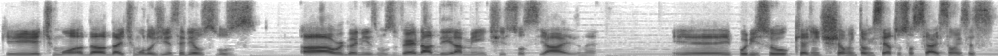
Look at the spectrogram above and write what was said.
que etimo, da, da, etimologia seria os, os organismos verdadeiramente sociais, né? E, e, por isso que a gente chama, então, insetos sociais são esses,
